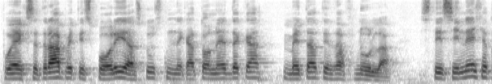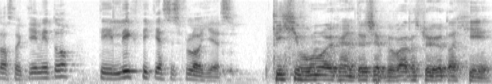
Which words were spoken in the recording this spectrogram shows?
που εξετράπη της πορείας τους στην 111 μετά την Δαφνούλα. Στη συνέχεια το αυτοκίνητο τυλίχθηκε στις φλόγες. Τύχη βουνό είχαν τρεις επιβάτες του γιοταχή,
